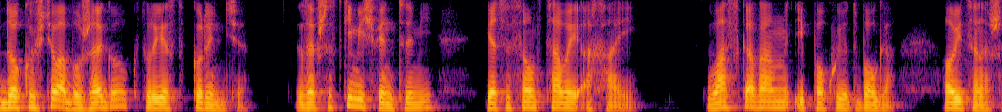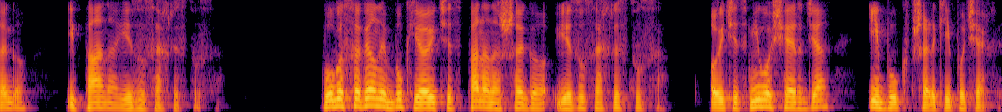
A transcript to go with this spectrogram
Do Kościoła Bożego, który jest w Koryncie, ze wszystkimi świętymi, jacy są w całej Achai. Łaska wam i pokój od Boga, Ojca naszego i Pana Jezusa Chrystusa. Błogosławiony Bóg i Ojciec Pana naszego Jezusa Chrystusa, Ojciec miłosierdzia i Bóg wszelkiej pociechy.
